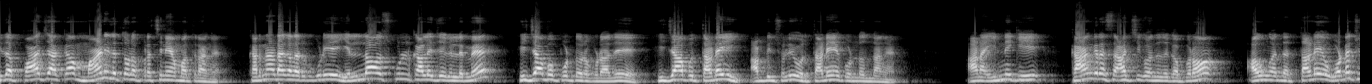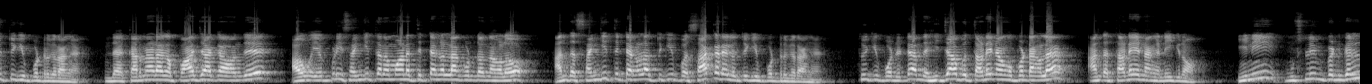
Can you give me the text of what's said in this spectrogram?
இதை பாஜக மாநிலத்தோட பிரச்சனையாக மாற்றுறாங்க கர்நாடகாவில் இருக்கக்கூடிய எல்லா ஸ்கூல் காலேஜுகளிலுமே ஹிஜாபை போட்டு வரக்கூடாது. ஹிஜாபு தடை அப்படின்னு சொல்லி ஒரு தடையை கொண்டு வந்தாங்க. ஆனால் இன்னைக்கு காங்கிரஸ் ஆட்சிக்கு வந்ததுக்கப்புறம் அவங்க அந்த தடையை உடச்சி தூக்கி போட்டிருக்கிறாங்க. இந்த கர்நாடக பாஜக வந்து அவங்க எப்படி சங்கித்தனமான திட்டங்கள்லாம் கொண்டு வந்தாங்களோ அந்த சங்கி திட்டங்கள்லாம் தூக்கி இப்போ சாக்கடையில் தூக்கி போட்டிருக்கிறாங்க. தூக்கி போட்டுட்டு அந்த ஹிஜாபு தடை நாங்கள் போட்டாங்களே அந்த தடையை நாங்கள் நீக்கிறோம். இனி முஸ்லீம் பெண்கள்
